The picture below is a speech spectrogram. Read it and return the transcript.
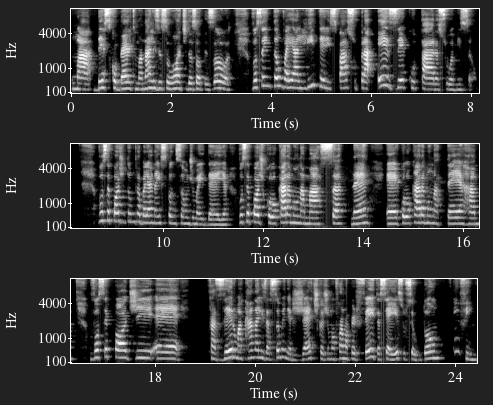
uma descoberta, uma análise SWOT da sua pessoa, você então vai ali ter espaço para executar a sua missão. Você pode então trabalhar na expansão de uma ideia, você pode colocar a mão na massa, né? É, colocar a mão na terra, você pode é, fazer uma canalização energética de uma forma perfeita, se é esse o seu dom. Enfim,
